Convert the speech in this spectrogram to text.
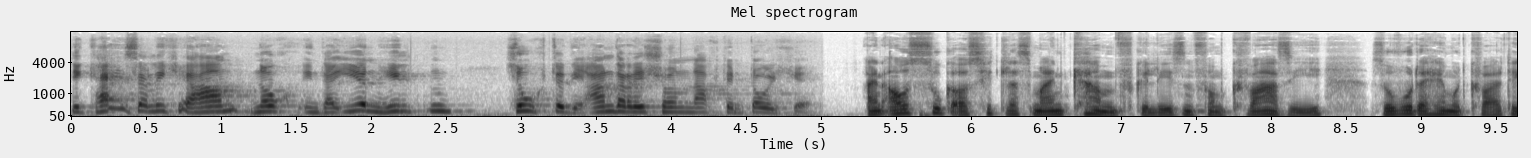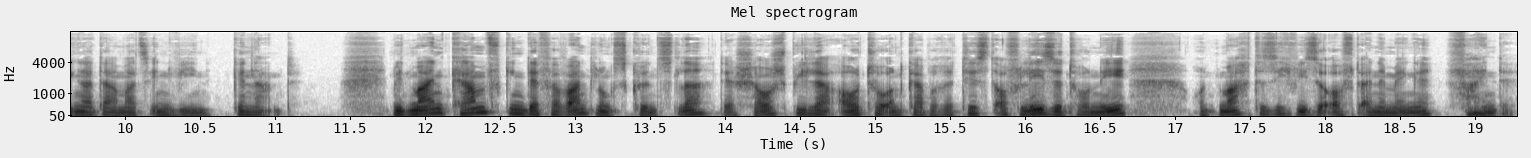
die kaiserliche Hand noch in der ihren hielten, suchte die andere schon nach dem Dolche. Ein Auszug aus Hitlers Mein Kampf, gelesen vom Quasi, so wurde Helmut Qualtinger damals in Wien genannt. Mit Mein Kampf ging der Verwandlungskünstler, der Schauspieler, Autor und Kabarettist auf Lesetournee und machte sich wie so oft eine Menge Feinde.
